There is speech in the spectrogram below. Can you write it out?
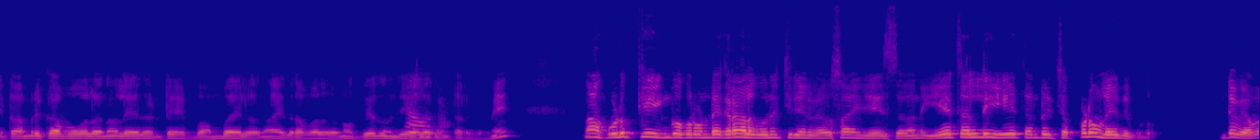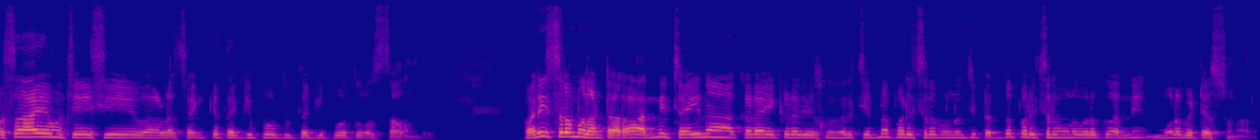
ఇటు అమెరికా పోవాలనో లేదంటే బొంబాయిలోనో హైదరాబాద్లోనో ఉద్యోగం చేయాలని అవును. అంటారు కానీ నా కొడుక్కి ఇంకొక రెండు ఎకరాల గురించి నేను వ్యవసాయం చేస్తానని ఏ తల్లి ఏ తండ్రి చెప్పడం లేదు ఇప్పుడు. అంటే వ్యవసాయం చేసి వాళ్ళ సంఖ్య తగ్గిపోతూ తగ్గిపోతూ వస్తూ ఉంది. పరిశ్రమలు అంటారా? అన్ని చైనా అక్కడ ఇక్కడ చేసుకున్నారు చిన్న పరిశ్రమల నుంచి పెద్ద పరిశ్రమల వరకు అన్ని మూలబెట్టేస్తున్నారు.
